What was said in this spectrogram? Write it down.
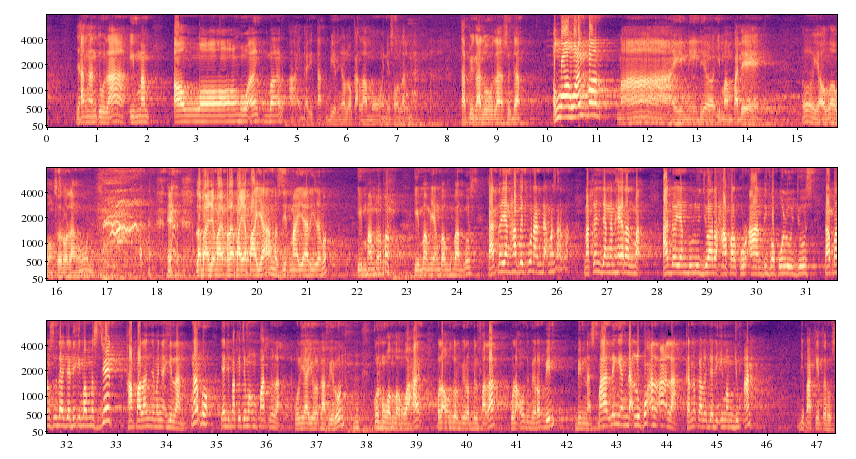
Jangan tulah imam Allahu Akbar. Ah, dari takbirnya lo kak lamo ini sholatnya. Tapi kalau lah sudah Allahu Akbar. Nah, ini dia imam pade. Oh ya Allah wong soro langun. lah paya paya paya masjid mayari apa? Imam apa? Imam yang bagus-bagus. Kata yang hafid pun anda masalah. Makanya jangan heran, Pak ada yang dulu juara hafal Quran 30 juz kapan sudah jadi imam masjid hafalannya banyak hilang ngapa yang dipakai cuma empat dulu kul ya yul kafirun kul huwallahu ahad kul a'udzu birabbil falaq kul a'udzu birabbin binnas paling yang tidak lupa al a'la karena kalau jadi imam Jumat dipakai terus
